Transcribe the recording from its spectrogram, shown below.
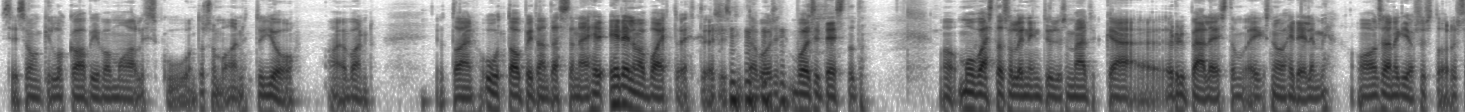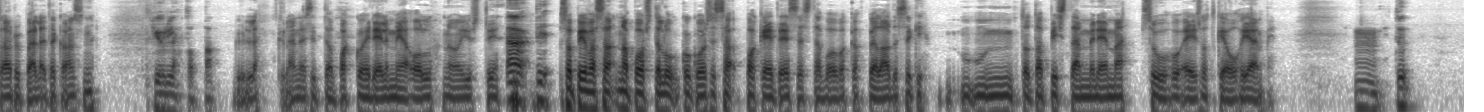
Se, se onkin lokaa maaliskuu on tuossa mainittu, joo, aivan. Jotain uutta opitaan tässä näin hedelmävaihtoehtoja, siis mitä voisi, voisi testata. Mun vastaus oli niin tylsä, mä tykkään rypäleistä, mutta eikö ne ole hedelmiä? On se ainakin jossain storissa on rypäleitä kanssa. Niin... Kyllä, totta. Kyllä, kyllä ne sitten on pakko hedelmiä olla. Ne on justiin äh, pit- sopivassa napostelukokoisessa paketeissa, sitä voi vaikka pelatessakin mm, tota, pistää menemään suuhun, ei sotke ohjaimia. Mm, tu-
